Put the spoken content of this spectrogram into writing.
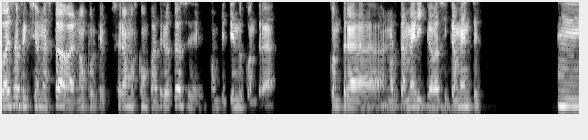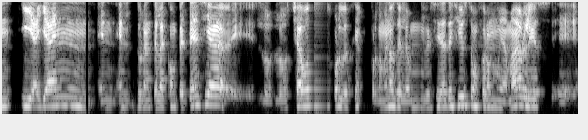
toda esa fricción no estaba, ¿no? Porque pues, éramos compatriotas eh, compitiendo contra, contra Norteamérica, básicamente. Mm, y allá en, durante la competencia, eh, lo, los chavos, por lo, por menos de la Universidad de Houston, fueron muy amables. Eh,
